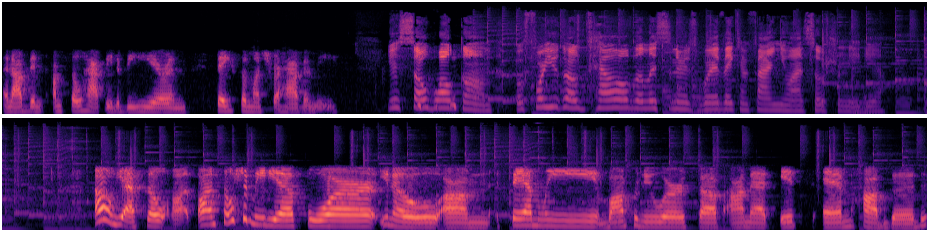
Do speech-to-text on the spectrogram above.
And I've been I'm so happy to be here and thanks so much for having me. You're so welcome. Before you go, tell the listeners where they can find you on social media. Oh yeah, so uh, on social media for you know um, family mompreneur stuff, I'm at it's m hobgood.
